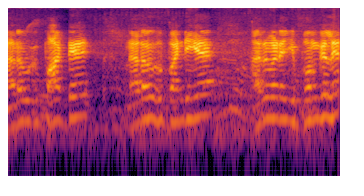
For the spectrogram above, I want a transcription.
நடவுக்கு பாட்டு நடவுக்கு பண்டிகை அறுவடைக்கு பொங்கல்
